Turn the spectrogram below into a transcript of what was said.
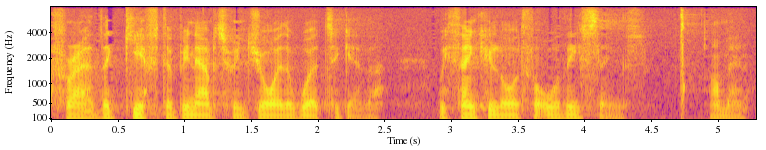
for our, the gift of being able to enjoy the word together. We thank you, Lord, for all these things. Amen.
